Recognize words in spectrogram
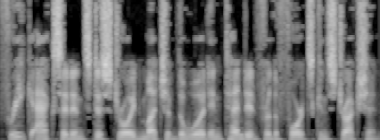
Freak accidents destroyed much of the wood intended for the fort's construction.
